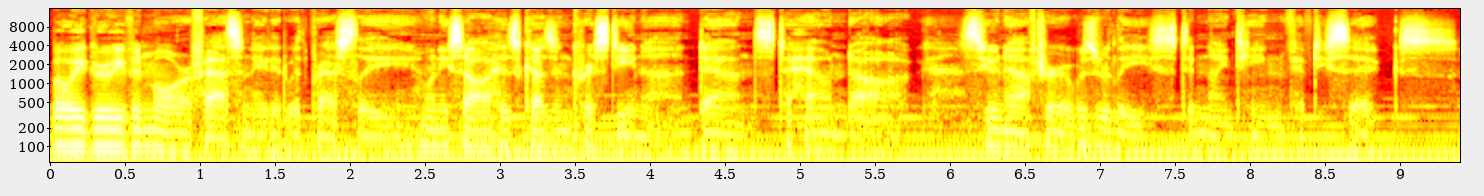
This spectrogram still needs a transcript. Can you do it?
Bowie grew even more fascinated with Presley when he saw his cousin Christina dance to Hound Dog soon after it was released in 1956.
